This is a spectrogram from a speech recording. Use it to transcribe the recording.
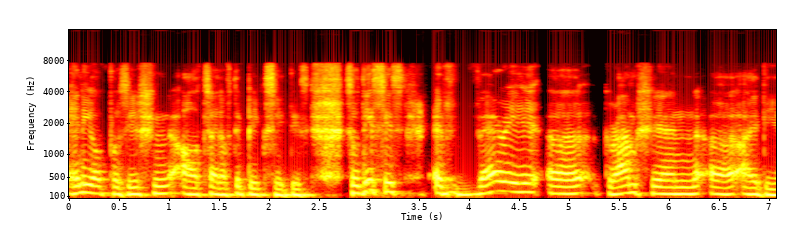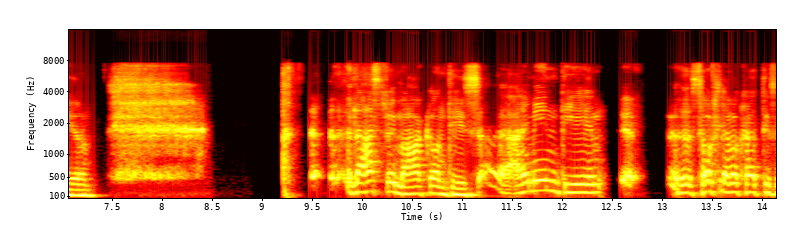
any opposition outside of the big cities. So this is a very uh, Gramscian uh, idea last remark on this. I mean, the uh, Social Democratic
